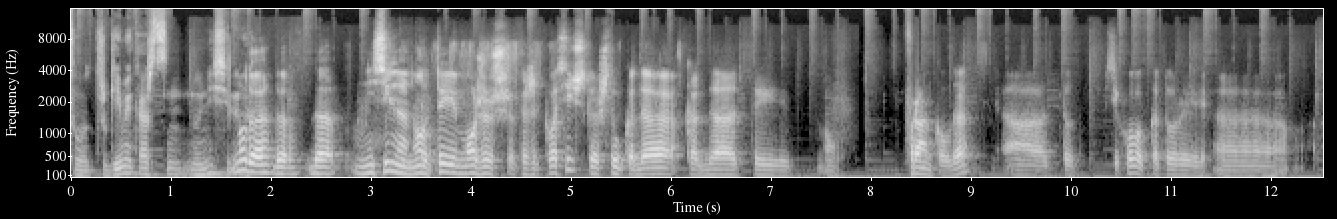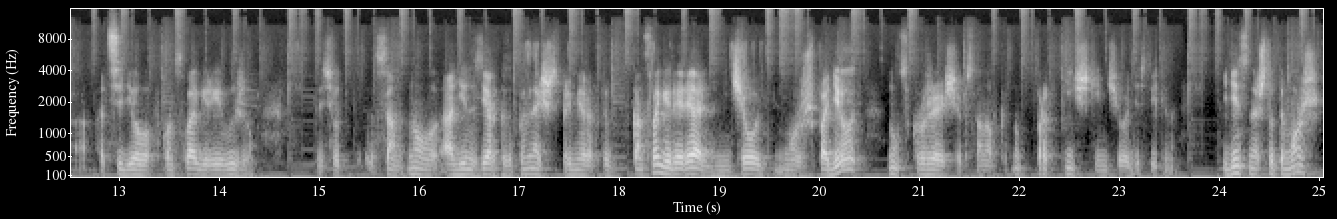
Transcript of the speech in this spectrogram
то другими, кажется, ну, не сильно. Ну да, да, да, не сильно, но ты можешь, это же классическая штука, да, когда ты, ну, Франкл, да, а, тот психолог, который э, отсидел в концлагере и выжил. То есть вот сам, ну, один из ярко запоминающихся примеров, ты в концлагере реально ничего можешь поделать, ну, с окружающей обстановкой, ну, практически ничего, действительно. Единственное, что ты можешь,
